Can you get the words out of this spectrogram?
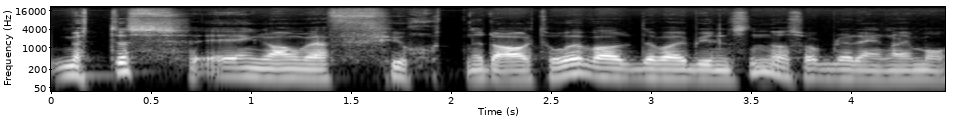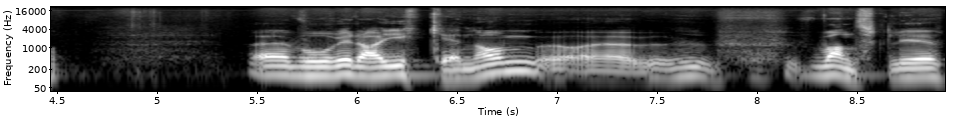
møttes en gang hver 14. dag, tror jeg. Det var i begynnelsen, og så ble det en gang i måneden. Eh, hvor vi da gikk gjennom vanskelige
